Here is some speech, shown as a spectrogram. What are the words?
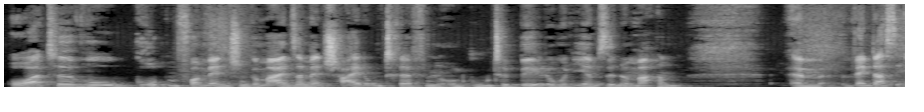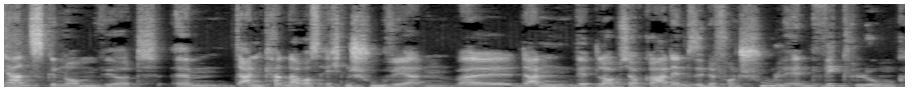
Orte, wo Gruppen von Menschen gemeinsam Entscheidungen treffen und gute Bildung in ihrem Sinne machen, ähm, wenn das ernst genommen wird, ähm, dann kann daraus echt ein Schuh werden, weil dann wird, glaube ich, auch gerade im Sinne von Schulentwicklung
